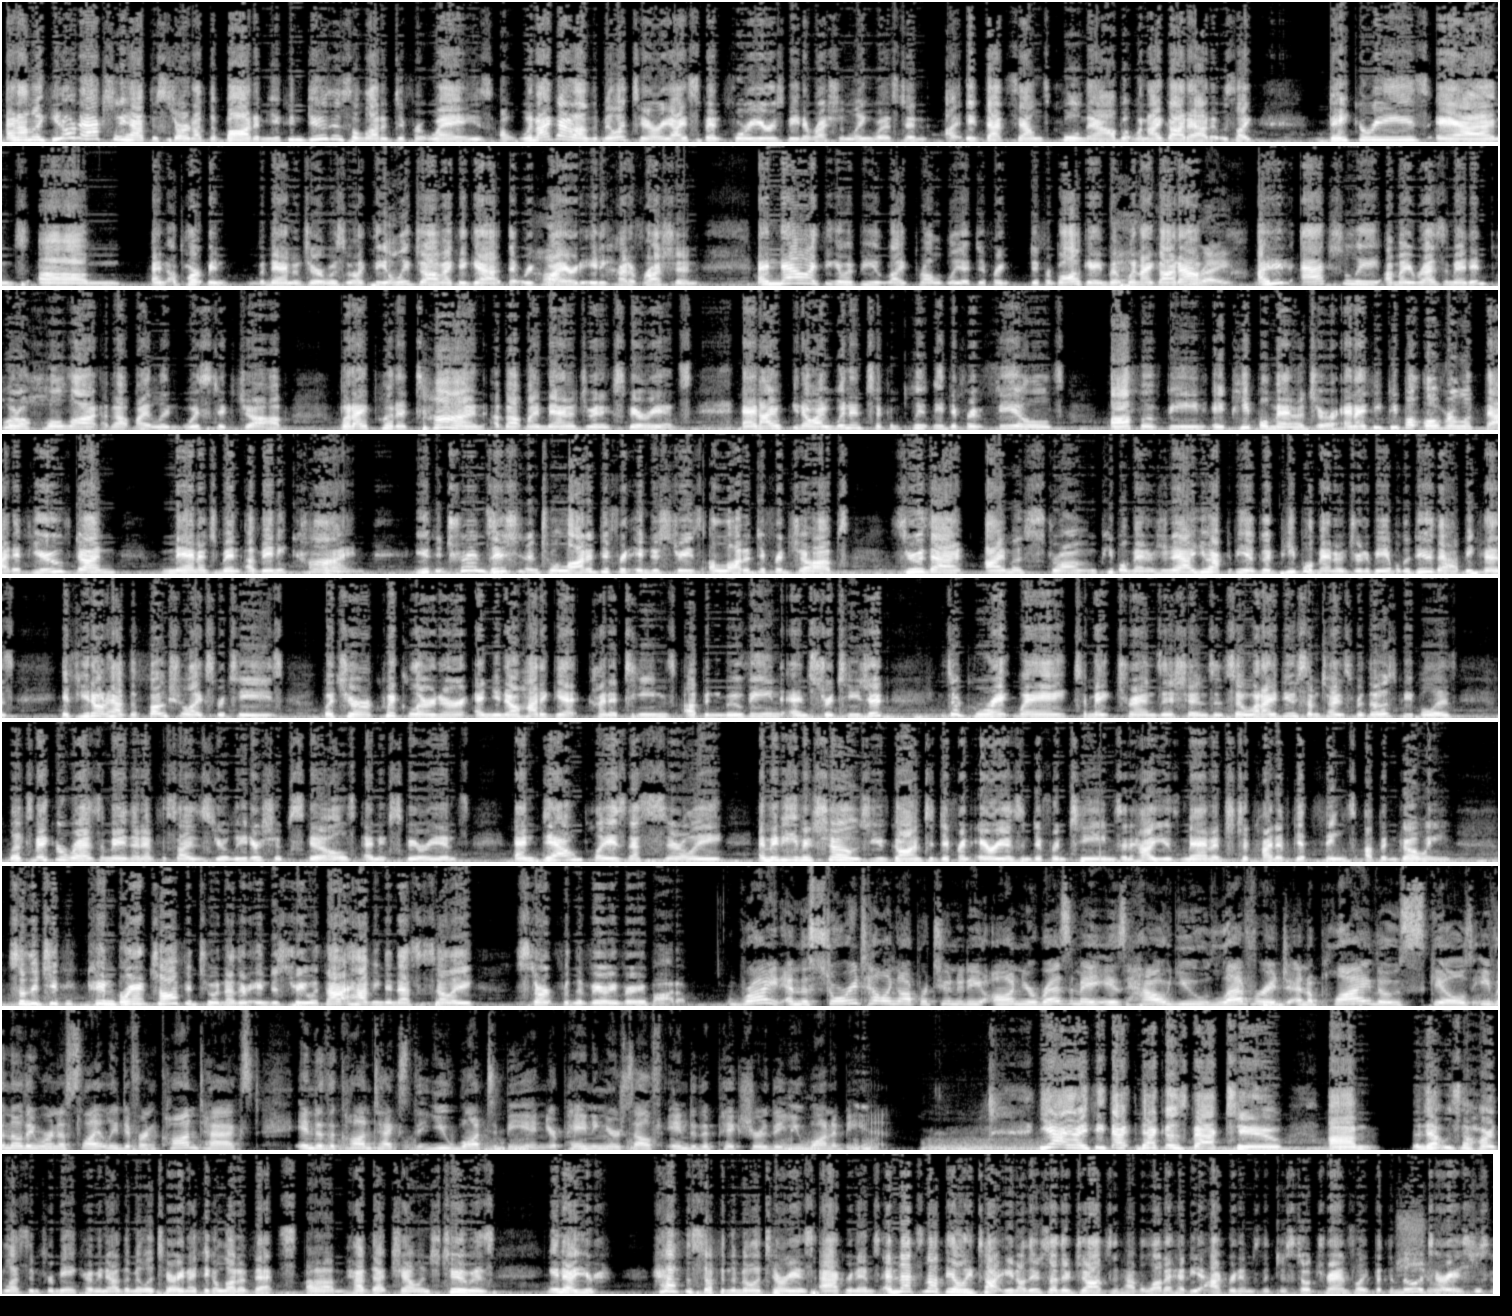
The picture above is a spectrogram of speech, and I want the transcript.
And I'm like, you don't actually have to start at the bottom. You can do this a lot of different ways. Uh, when I got out of the military, I spent four years being a Russian linguist, and it, that sounds cool now. But when I got out, it was like bakeries and um, an apartment manager was like the only job I could get that required huh. any kind of Russian. And now I think it would be like probably a different different ball game. But when I got out, right. I didn't actually on my resume I didn't put a whole lot about my linguistic job, but I put a ton about my management experience. And I you know I went into completely different fields off of being a people manager. And I think people overlook that. If you've done management of any kind, you can transition into a lot of different industries, a lot of different jobs through that, I'm a strong people manager. Now you have to be a good people manager to be able to do that because if you don't have the functional expertise, but you're a quick learner and you know how to get kind of teams up and moving and strategic, it's a great way to make transitions. And so what I do sometimes for those people is let's make a resume that emphasizes your leadership skills and experience and downplays necessarily and maybe even shows you've gone to different areas and different teams and how you've managed to kind of get things up and going so that you can branch off into another industry without having to necessarily start from the very, very bottom. Right. And the storytelling opportunity on your resume is how you leverage and apply those skills, even though they were in a slightly different context, into the context that you want to be in. You're painting yourself into the picture that you want to be in. Yeah, and I think that that goes back to um, that was a hard lesson for me coming out of the military, and I think a lot of vets um, have that challenge too. Is you know you're half the stuff in the military is acronyms, and that's not the only time. You know, there's other jobs that have a lot of heavy acronyms that just don't translate, but the military sure. is just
